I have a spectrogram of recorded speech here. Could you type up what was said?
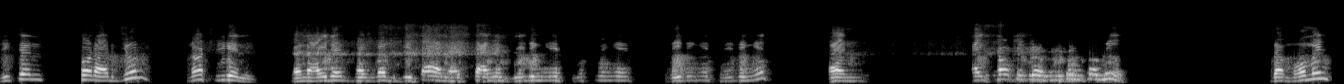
written for Arjun? Not really. When I read Bhagavad Gita and I started reading it, looking it, reading it, reading it, and I thought it was written for me. The moment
